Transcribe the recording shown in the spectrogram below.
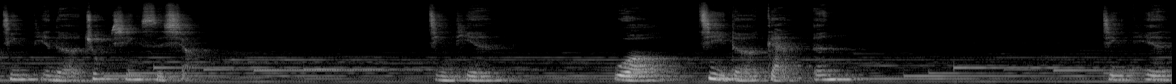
今天的中心思想。今天。我记得感恩。今天，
